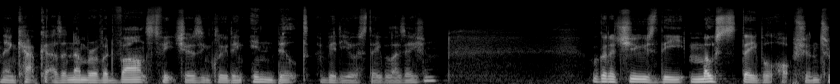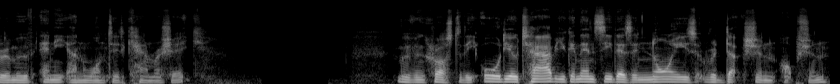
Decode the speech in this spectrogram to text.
Then CapCut has a number of advanced features, including inbuilt video stabilization, we're going to choose the most stable option to remove any unwanted camera shake. Moving across to the audio tab, you can then see there's a noise reduction option,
